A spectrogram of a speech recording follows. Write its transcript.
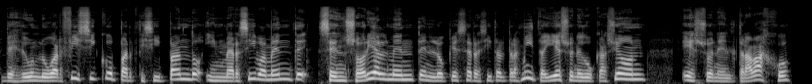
desde un lugar físico, participando inmersivamente, sensorialmente en lo que ese recital transmita. Y eso en educación, eso en el trabajo.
